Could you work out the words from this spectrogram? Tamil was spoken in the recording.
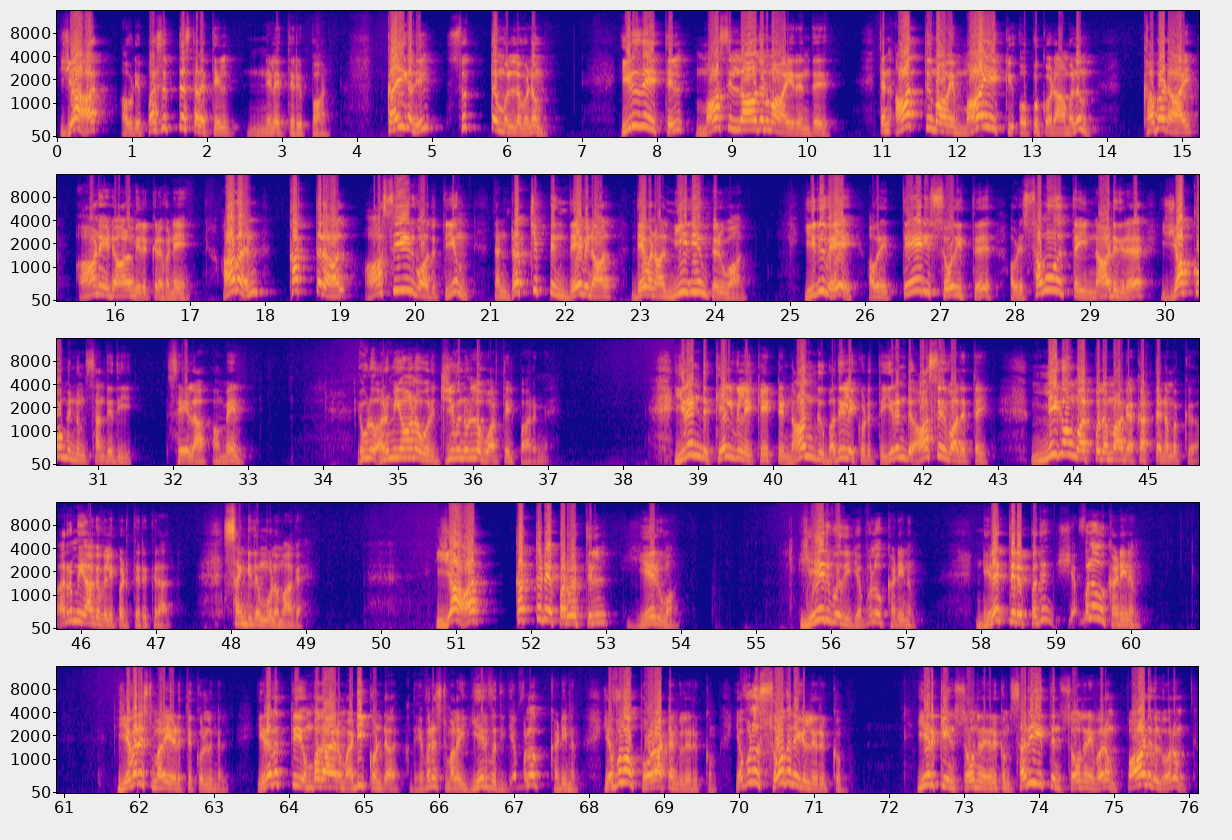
யார் அவருடைய பசுத்த ஸ்தலத்தில் நிலைத்திருப்பான்? கைகளில் சுத்தமுள்ளவனும் இருதயத்தில் மாசில்லாதனுமாயிருந்து தன் ஆத்துமாவை மாயைக்கு ஒப்புக்கொடாமலும் கபடாய் ஆணையிடாலும் இருக்கிறவனே. அவன் கர்த்தரால் ஆசீர்வாதத்தையும் தன் ரட்சிப்பின் தேவினால் தேவனால் நீதியும் பெறுவான். இதுவே அவரை தேடி சோதித்து அவருடைய சமூகத்தை நாடுகிற யாக்கோம் என்னும் சந்ததி சேலா அமேன் எவ்வளோ அருமையான ஒரு ஜீவனுள்ள வார்த்தை பாருங்க. இரண்டு கேள்விகளை கேட்டு நான்கு பதிலை கொடுத்து இரண்டு ஆசீர்வாதத்தை மிகவும் அற்புதமாக கத்த நமக்கு அருமையாக வெளிப்படுத்தி இருக்கிறார் சங்கீதம் மூலமாக. யார் கத்துடைய பருவத்தில் ஏறுவான்? ஏறுவது எவ்வளோ கடினம்? நிலைத்திருப்பது எவ்வளவு கடினம்? எவரெஸ்ட் மலை எடுத்துக் கொள்ளுங்கள். இருபத்தி ஒன்பதாயிரம் அடி கொண்ட அந்த எவரெஸ்ட் மலை ஏறுவது எவ்வளோ கடினம்? எவ்வளோ போராட்டங்கள் இருக்கும்? எவ்வளோ சோதனைகள் இருக்கும்? இயற்கையின் சோதனை இருக்கும் சரீரத்தின் சோதனை வரும் பாடுகள் வரும்.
